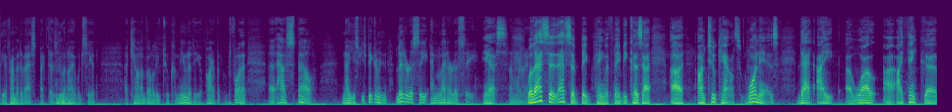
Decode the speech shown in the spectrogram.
The affirmative aspect, as you and I would see it, accountability to community, a part of it. But before that, uh, how spell. Now you, you speak between literacy and literacy. Yes. Well, that's a that's a big thing with me because uh, uh, on two counts. One is that I, uh, while I, I think uh,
